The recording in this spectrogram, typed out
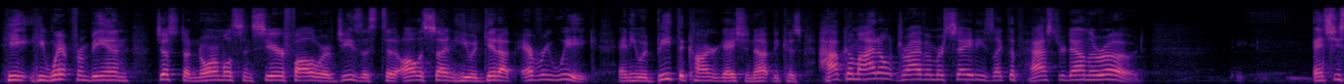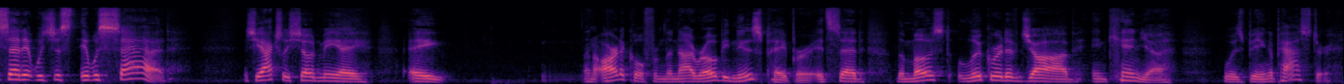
he, he went from being just a normal, sincere follower of Jesus to all of a sudden he would get up every week and he would beat the congregation up because how come I don't drive a Mercedes like the pastor down the road? And she said it was just, it was sad. She actually showed me a, a, an article from the Nairobi newspaper. It said the most lucrative job in Kenya was being a pastor.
